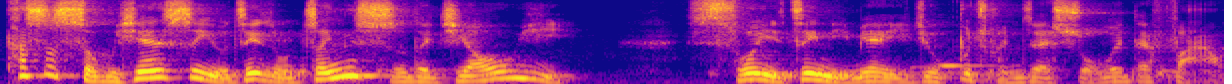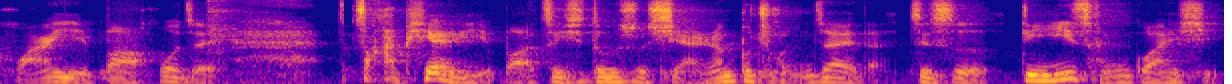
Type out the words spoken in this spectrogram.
它是首先是有这种真实的交易，所以这里面也就不存在所谓的返还也罢，或者诈骗也罢，这些都是显然不存在的。这是第一层关系。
